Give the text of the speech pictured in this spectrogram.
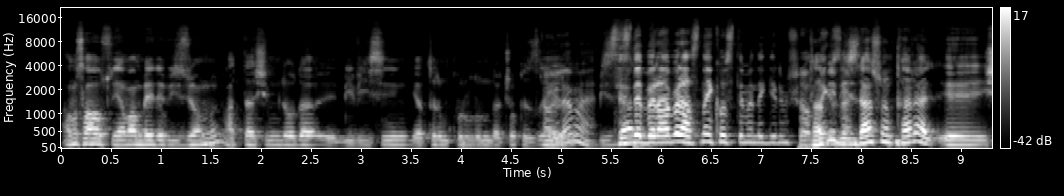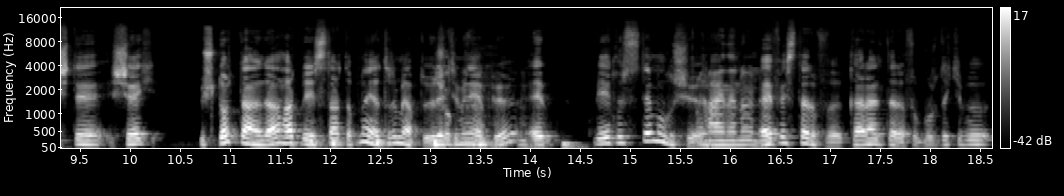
Ama sağ olsun Yaman Bey de vizyonlu. Hatta şimdi o da e, bir VC'nin yatırım kurulunda çok hızlı Öyle yürüyor. mi? Bizden- Siz de beraber aslında ekosisteme de girmiş oldunuz. Tabii güzel. bizden sonra Karel e, işte şey 3-4 tane daha hardware startup'ına yatırım yaptı. Üretimini yapıyor. E, bir ekosistem oluşuyor. Aynen öyle. Efes tarafı, Karel tarafı buradaki bu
